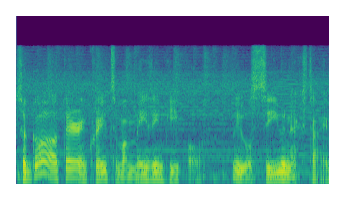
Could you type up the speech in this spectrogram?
So go out there and create some amazing people. We will see you next time.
